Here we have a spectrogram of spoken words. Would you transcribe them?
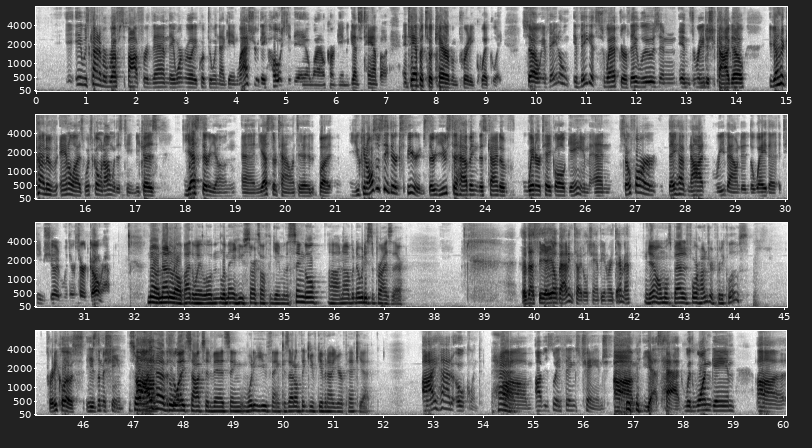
it, was kind of a rough spot for them. They weren't really equipped to win that game. Last year, they hosted the AL wildcard game against Tampa, and Tampa took care of them pretty quickly. So if they don't, if they get swept or if they lose in in three to Chicago, you got to kind of analyze what's going on with this team because yes, they're young and yes, they're talented, but you can also say they're experienced. They're used to having this kind of winner take all game, and so far they have not rebounded the way that a team should with their third go round. No, not at all. By the way, Le- LeMahieu starts off the game with a single. Uh, no, but nobody's surprised there. That's the AL batting title champion right there, man. Yeah, almost batted 400. Pretty close. Pretty close. He's the machine. So I Um, have the so White Sox advancing. What do you think? Because I don't think you've given out your pick yet. I had Oakland. Had. Um, obviously, things change. Um, yes, had with one game. Uh,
